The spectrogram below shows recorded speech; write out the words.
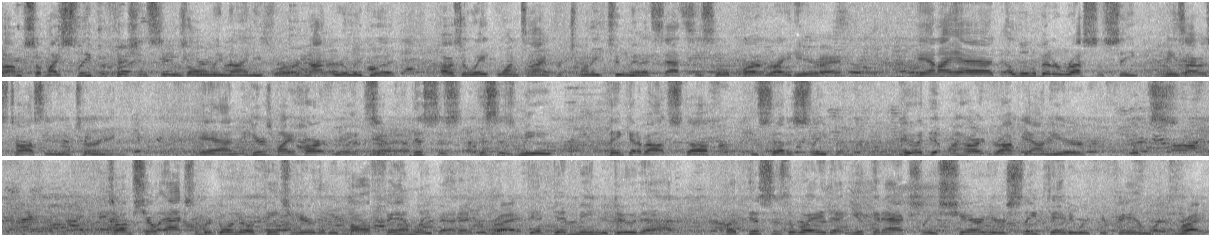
Um, so my sleep efficiency was only 94, not really good. I was awake one time for 22 minutes. That's this little part right here. Right. And I had a little bit of restless sleep. It means I was tossing and turning. And here's my heart rate. So this is this is me thinking about stuff instead of sleeping. Good that my heart dropped down here. Oops. So I'm sure actually we're going to a feature here that we call Family Bedded. Right. Did- Didn't mean to do that, but this is the way that you can actually share your sleep data with your family. Right.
